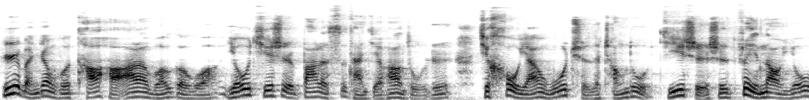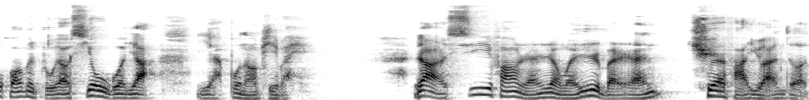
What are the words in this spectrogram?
日本政府讨好阿拉伯各国，尤其是巴勒斯坦解放组织，其厚颜无耻的程度，即使是最闹油荒的主要西欧国家也不能媲美。然而，西方人认为日本人缺乏原则，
